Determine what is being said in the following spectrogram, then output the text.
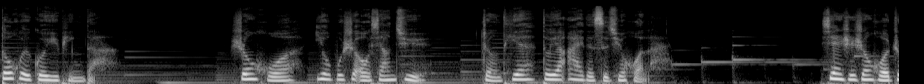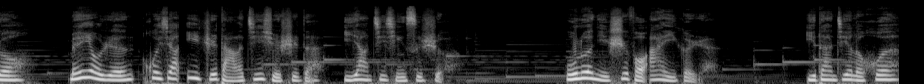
都会归于平淡，生活又不是偶像剧，整天都要爱得死去活来。现实生活中，没有人会像一直打了鸡血似的，一样激情四射。无论你是否爱一个人，一旦结了婚，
